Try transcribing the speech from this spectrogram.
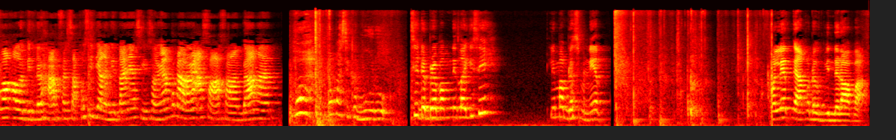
Wah kalau binder harvest aku sih jangan ditanya sih, soalnya aku naruhnya asal-asalan banget. Wah, itu masih keburu. Masih ada berapa menit lagi sih? 15 menit. Mau lihat nggak aku dapat binder apa?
